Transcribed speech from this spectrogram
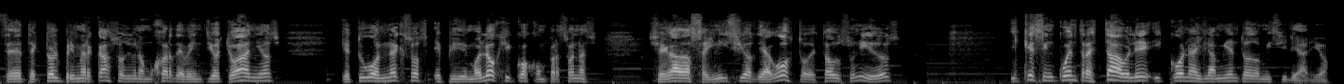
se detectó el primer caso de una mujer de 28 años que tuvo nexos epidemiológicos con personas llegadas a inicios de agosto de Estados Unidos y que se encuentra estable y con aislamiento domiciliario.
